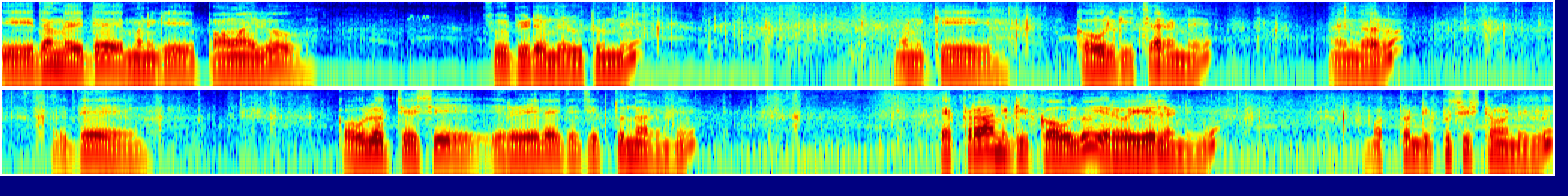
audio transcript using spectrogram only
ఈ విధంగా అయితే మనకి పామాయిల్ చూపించడం జరుగుతుంది. మనకి కౌలుకి ఇచ్చారండి ఆయన గారు. అయితే కౌలు వచ్చేసి ఇరవై వేలు అయితే చెప్తున్నారండి. ఎకరానికి కౌలు ఇరవై వేలు అండి. ఇది మొత్తం డిప్పు సిస్టమ్ అండి ఇది.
